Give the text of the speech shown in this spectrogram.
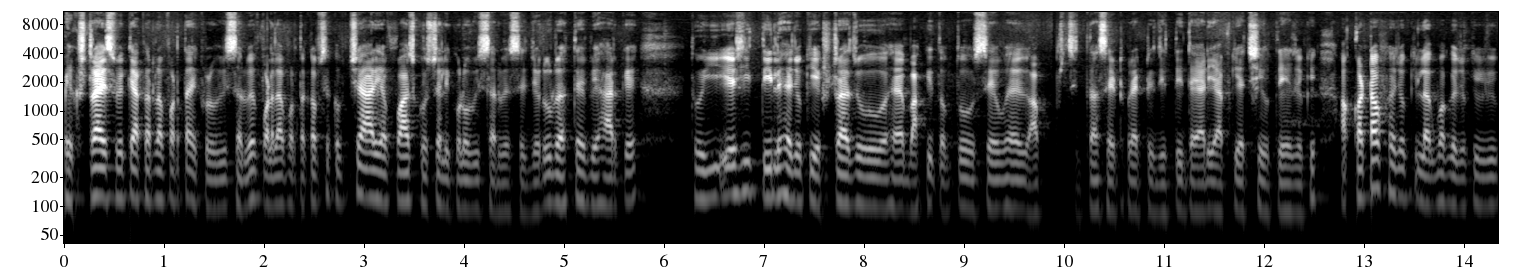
एक्स्ट्रा इसमें क्या करना पड़ता है? इकोनॉमिक सर्वे पढ़ना पड़ता है। कम से कम चार या पाँच क्वेश्चन इकोनॉमिक सर्वे से ज़रूर रहते हैं बिहार के। तो ये ही तिल है जो कि एक्स्ट्रा जो है, बाकी तब तो सेव है। आप जितना सेट प्रैक्टिस जितनी तैयारी आपकी अच्छी होती है, जो कि, और कट ऑफ़ है जो कि लगभग, जो कि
